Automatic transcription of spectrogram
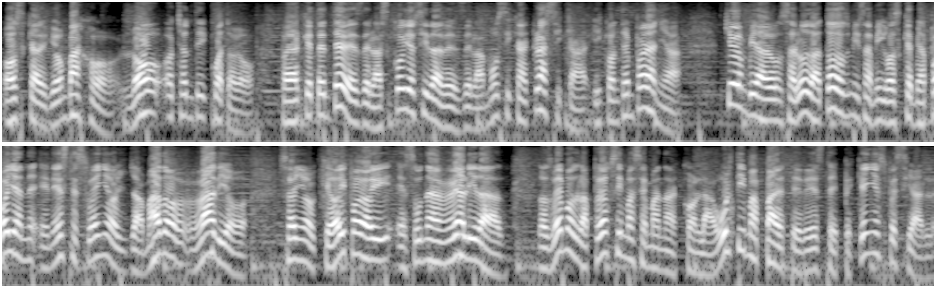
Oscar-Lo84 para que te enteres de las curiosidades de la música clásica y contemporánea. Quiero enviar un saludo a todos mis amigos que me apoyan en este sueño llamado radio. Sueño que hoy por hoy es una realidad. Nos vemos la próxima semana con la última parte de este pequeño especial.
